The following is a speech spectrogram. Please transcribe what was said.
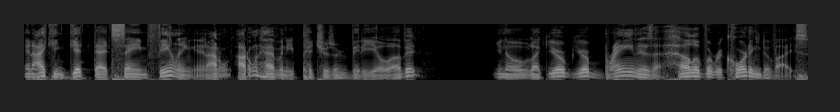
and I can get that same feeling. And I don't I don't have any pictures or video of it. You know, like your your brain is a hell of a recording device.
